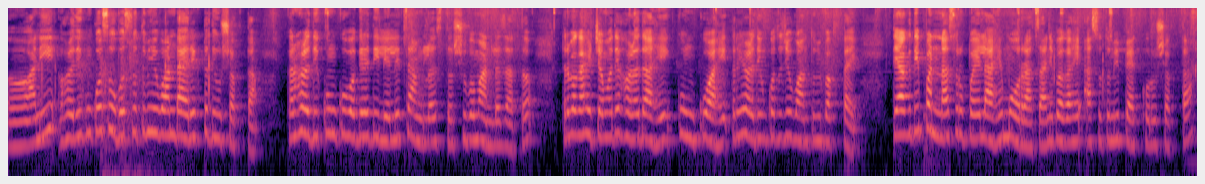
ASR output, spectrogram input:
आणि हळदी कुंकूसोबत सुद्धा तुम्ही हे वाण डायरेक्ट देऊ शकता. कारण हळदी कुंकू वगैरे दिलेले चांगलं असतं शुभ मानलं जातं. तर बघा ह्याच्यामध्ये हळद आहे कुंकू आहे. तर हे हळदी कुंकूचं जे वाण तुम्ही बघताय ते अगदी पन्नास रुपयाला आहे मोराचं. आणि बघा हे असं तुम्ही पॅक करू शकता.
